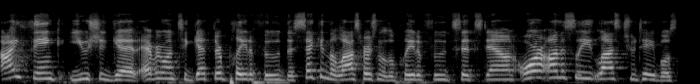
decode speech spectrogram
I think you should get everyone to get their plate of food. The second the last person with the plate of food sits down, or honestly, last two tables,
